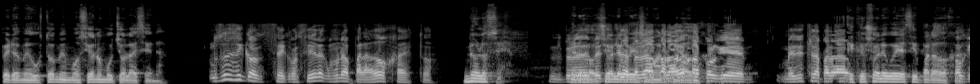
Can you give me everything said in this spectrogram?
pero me gustó, me emocionó mucho la escena. No sé si se considera como una paradoja esto. No lo sé. Pero, yo le voy a llamar paradoja, porque me diste la palabra. Es que yo le voy a decir paradoja. Ok.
